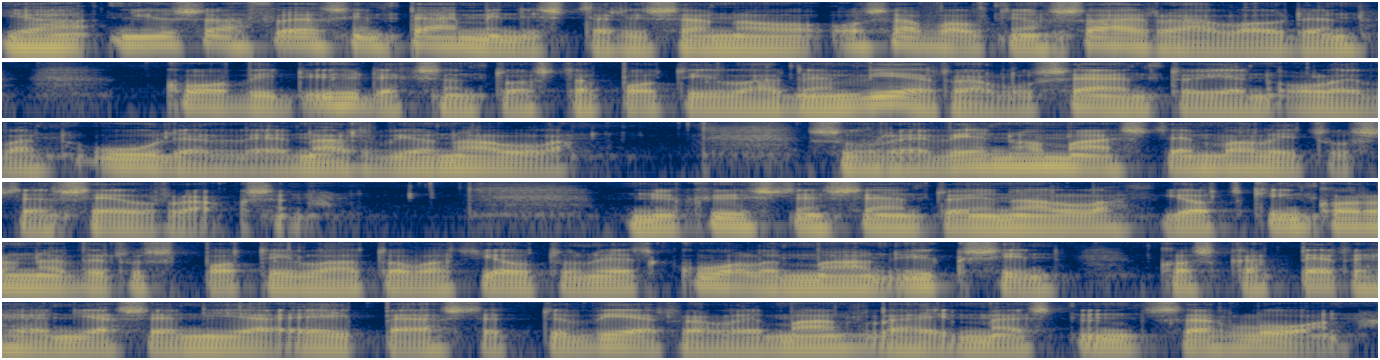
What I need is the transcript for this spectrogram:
Ja New South Walesin pääministeri sanoo osavaltion sairaaloiden COVID-19-potilaiden vierailusääntöjen olevan uudelleen arvion alla surevien omaisten valitusten seurauksena. Nykyisten sääntöjen alla jotkin koronaviruspotilaat ovat joutuneet kuolemaan yksin, koska perheenjäseniä ei päästetty vierailemaan lähimmäistensä luona.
